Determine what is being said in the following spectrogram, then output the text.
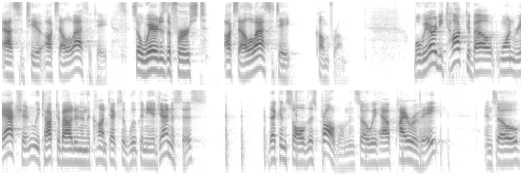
acetyl oxaloacetate. So where does the first oxaloacetate come from? Well, we already talked about one reaction. We talked about it in the context of gluconeogenesis that can solve this problem. And so we have pyruvate. And so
